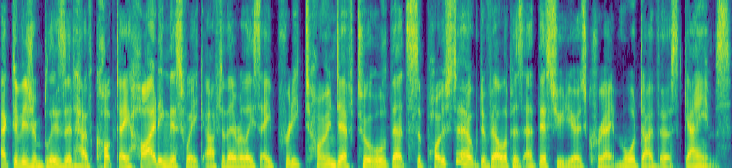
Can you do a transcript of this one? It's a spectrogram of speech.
Activision Blizzard have copped a hiding this week after they release a pretty tone deaf tool that's supposed to help developers at their studios create more diverse games.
